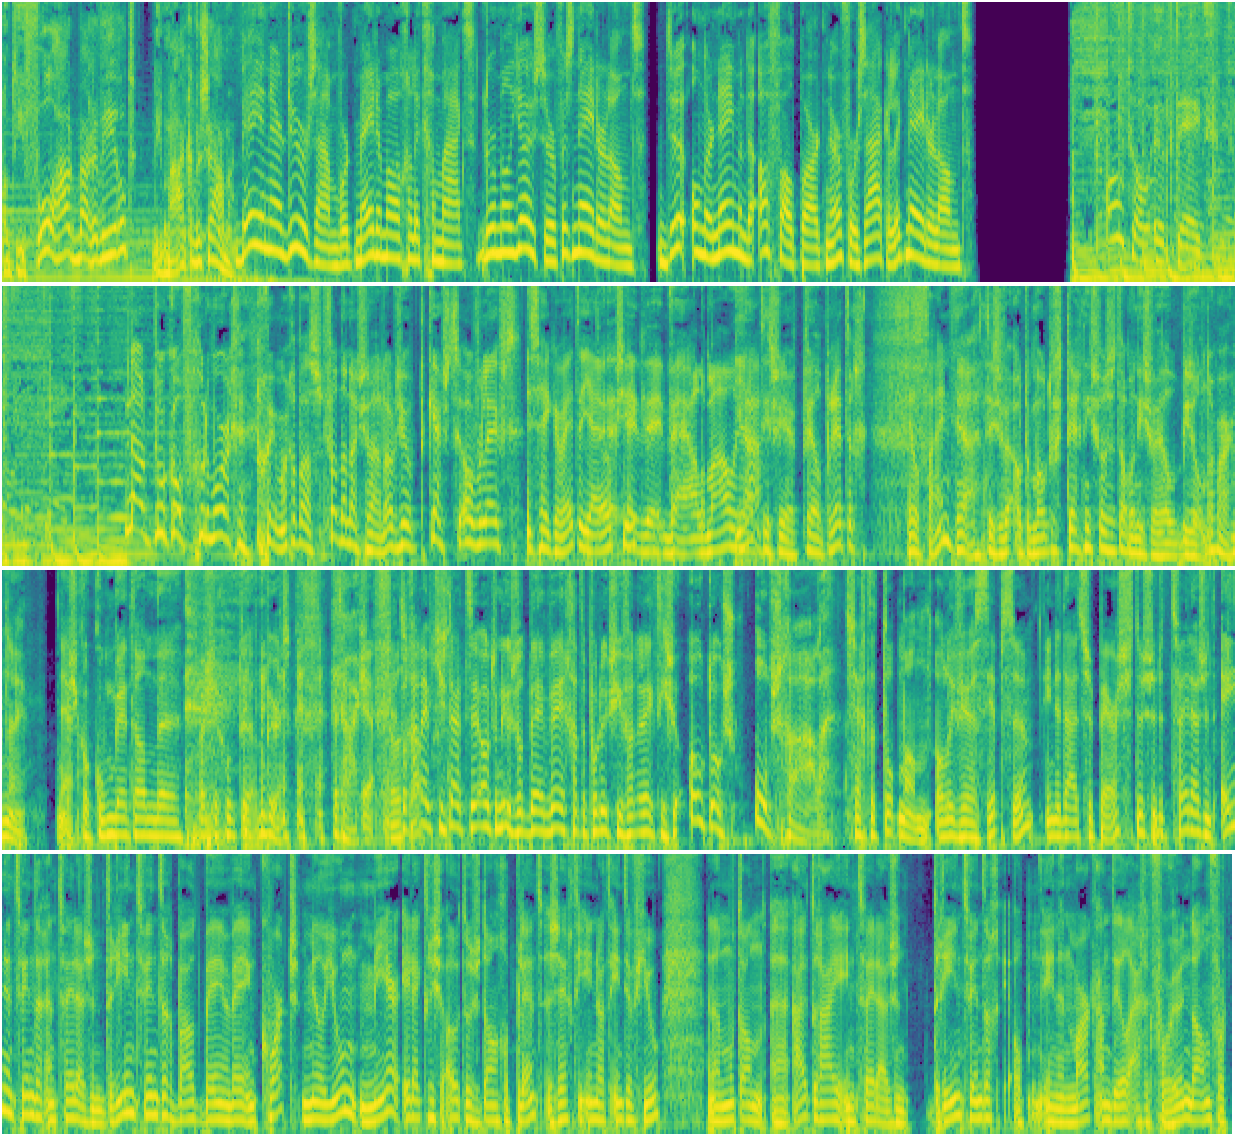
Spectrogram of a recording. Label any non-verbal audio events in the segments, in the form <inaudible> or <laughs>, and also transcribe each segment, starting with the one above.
Want die volhoudbare wereld, die maken we samen. BNR Duurzaam wordt mede mogelijk gemaakt door Milieuservice Nederland. De ondernemende afvalpartner voor zakelijk Nederland. Auto-update. Nou, Broekhoff, goedemorgen. Goedemorgen Bas. Van de Nationale Auto. Je hebt de kerst overleefd. Zeker weten, jij ook zie ik. Eh, eh, wij allemaal. Ja. Ja. het is weer veel prettig. Heel fijn. Ja, het is weer automotive technisch was het allemaal niet zo heel bijzonder. Maar Nee. Als je kalkoen bent, dan eh, was je goed eh, aan de beurt. <laughs> Het haasje. Ja, We gaan eventjes naar het eh, autonieuws. Want BMW gaat de productie van elektrische auto's opschalen. Zegt de topman Olivier Zipse in de Duitse pers. Tussen de 2021 en 2023 bouwt BMW een kwart miljoen meer elektrische auto's dan gepland, zegt hij in dat interview. En dat moet dan eh, uitdraaien in 2023 op, in een marktaandeel eigenlijk voor hun dan voor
